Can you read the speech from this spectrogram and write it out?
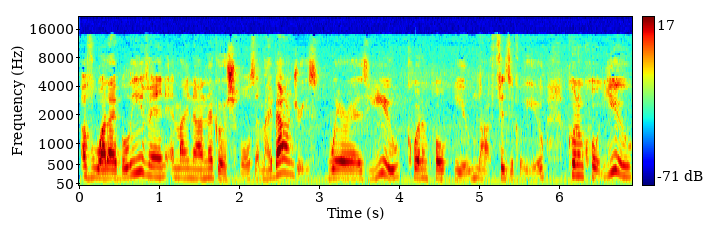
of what I believe in and my non negotiables and my boundaries. Whereas you, quote unquote, you, not physically you, quote unquote, you,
